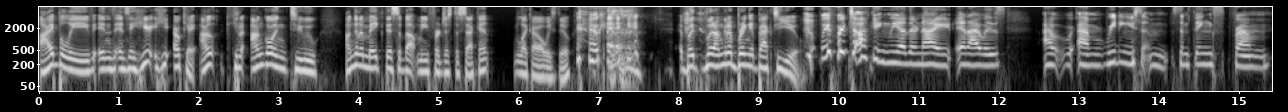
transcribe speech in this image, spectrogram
I believe in and say here, here okay, I'm can, I'm going to I'm going to make this about me for just a second, like I always do. okay but but I'm going to bring it back to you. we were talking the other night and i was I, i'm reading you some some things from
